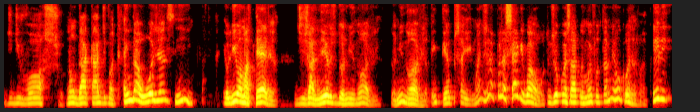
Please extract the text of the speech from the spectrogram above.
de divórcio, não dá carta de divórcio. Ainda hoje é assim. Eu li uma matéria de janeiro de 2009, 2009, já tem tempo isso aí, mas a coisa segue igual. Outro dia eu conversava com o irmão e falou: tá a mesma coisa. Ele,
